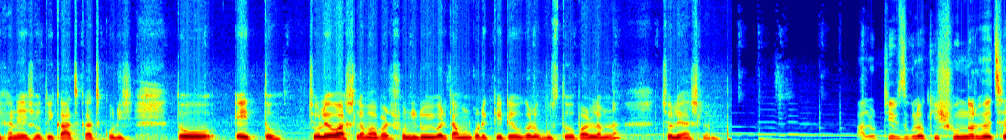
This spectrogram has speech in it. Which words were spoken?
এখানে এসেও তুই কাজ কাজ করিস। তো এই তো, চলেও আসলাম আবার। শনি রবিবার কেমন করে কেটেও গেল বুঝতেও পারলাম না, চলে আসলাম। আলুর চিপসগুলো কি সুন্দর হয়েছে,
